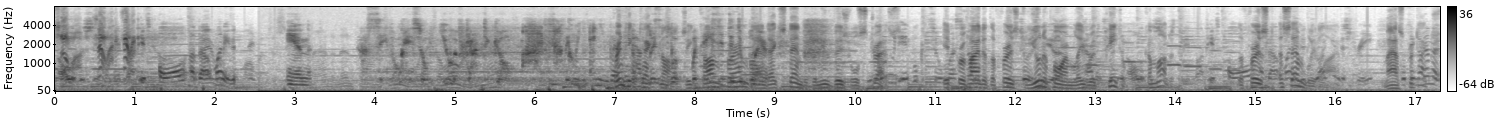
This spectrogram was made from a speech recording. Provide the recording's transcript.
so on. It's all about money. In. See, okay, so you have got to go. I'm not going anywhere. Printing technology confirmed and extended the new visual stress. It provided the first uniformly repeatable commodity, the first assembly line, mass production.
